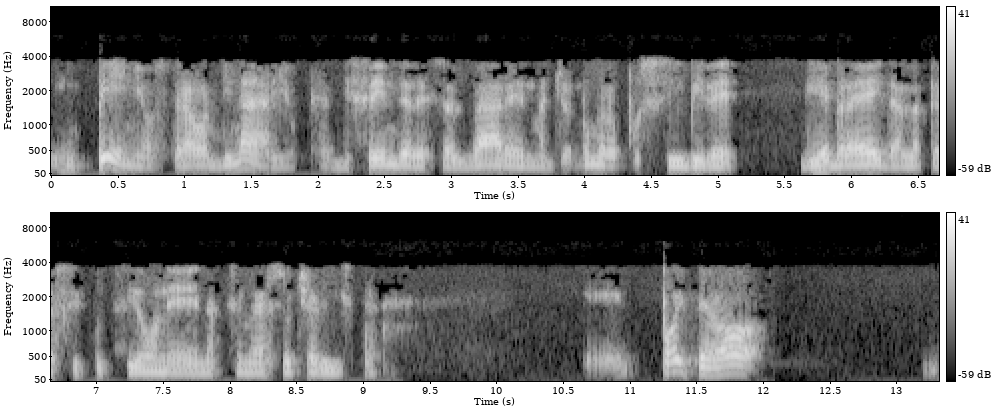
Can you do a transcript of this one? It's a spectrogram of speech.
impegno straordinario per difendere e salvare il maggior numero possibile di ebrei dalla persecuzione nazionalsocialista. E poi però, in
